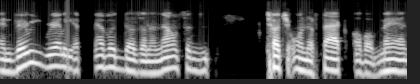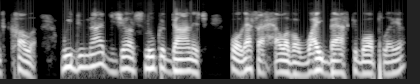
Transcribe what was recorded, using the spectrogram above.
and very rarely, if ever, does an announcer touch on the fact of a man's color. We do not judge Luka Doncic. Well, that's a hell of a white basketball player.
